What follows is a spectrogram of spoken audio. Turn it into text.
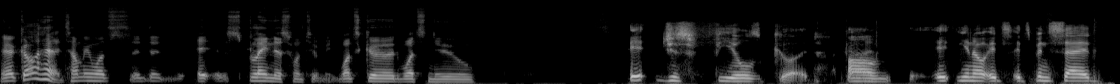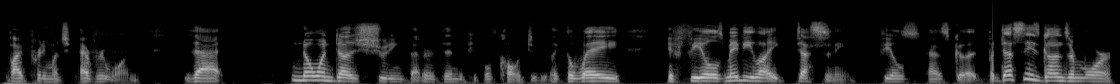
Yeah, go ahead. Tell me what's uh, explain this one to me. What's good? What's new? it just feels good. Good. Um, it you know it's it's been said by pretty much everyone that no one does shooting better than the people of Call of Duty. Like the way it feels, maybe like Destiny feels as good, but Destiny's guns are more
